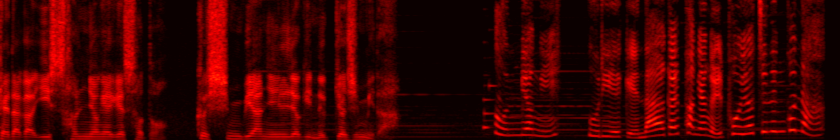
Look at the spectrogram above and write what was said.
게다가 이 선령에게서도 그 신비한 인력이 느껴집니다. 운명이 우리에게 나아갈 방향을 보여주는구나.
